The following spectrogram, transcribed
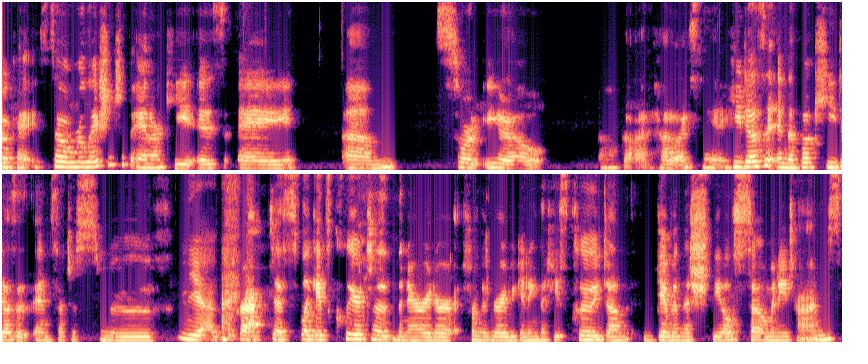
Okay. So relationship anarchy is a um, sort of, you know, oh God, how do I say it? He does it in the book, he does it in such a smooth yeah. practice. Like it's clear to the narrator from the very beginning that he's clearly done given this spiel so many times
